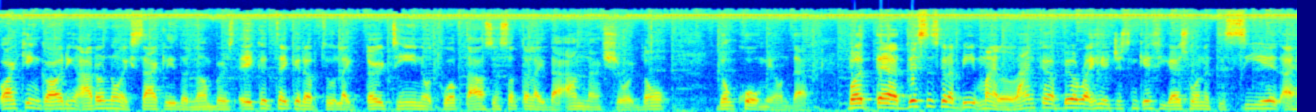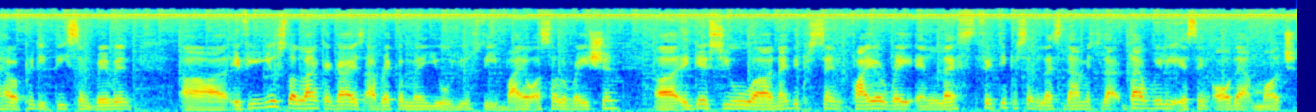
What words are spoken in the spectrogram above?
arcane guardian i don't know exactly the numbers. It could take it up to like 13 or 12,000 something like that. I'm not sure. Don't don't quote me on that but uh, this is going to be my Lanka build right here, just in case you guys wanted to see it. I have a pretty decent riven. Uh, if you use the Lanka, guys, I recommend you use the Vile Acceleration. Uh, it gives you 90% uh, fire rate and less, 15% less damage. That that really isn't all that much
